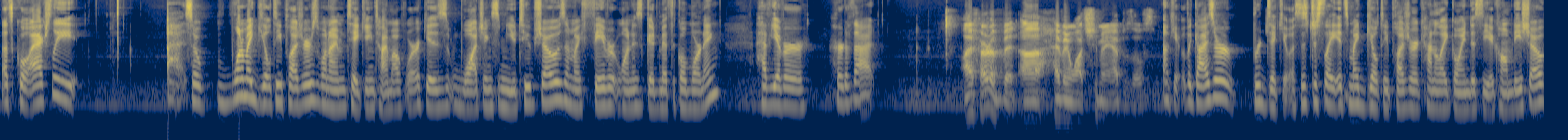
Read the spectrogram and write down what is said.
that's cool. I actually, uh, so one of my guilty pleasures when I'm taking time off work is watching some YouTube shows, and my favorite one is Good Mythical Morning. Have you ever heard of that? I've heard of it. Uh, haven't watched too many episodes. Okay, well, the guys are ridiculous. It's just like it's my guilty pleasure, kind of like going to see a comedy show.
